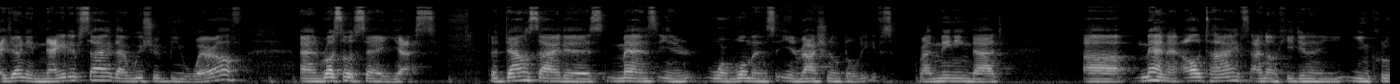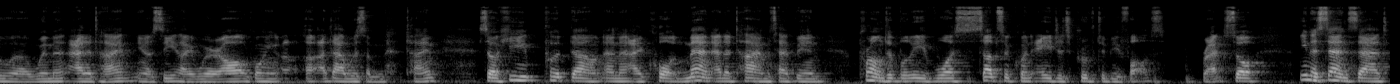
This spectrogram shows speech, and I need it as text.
is there any negative side that we should be aware of? And Russell said yes. The downside is man's in, or woman's irrational beliefs, right? Meaning that uh, men at all times. I know he didn't include uh, women at a time. You know, see, like we're all going. Uh, uh that was some time, so he put down, and I quote: "Men at the times have been prone to believe what subsequent ages proved to be false." Right. So, in a sense that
